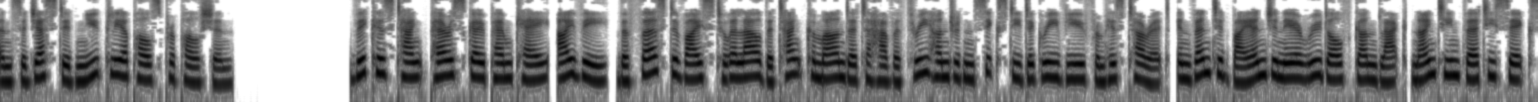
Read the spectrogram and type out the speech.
and suggested nuclear pulse propulsion. Vickers Tank Periscope MK, IV, the first device to allow the tank commander to have a 360-degree view from his turret, invented by engineer Rudolf Gundlach 1936.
